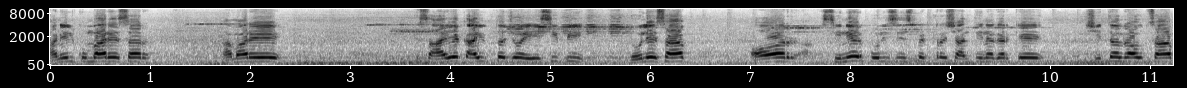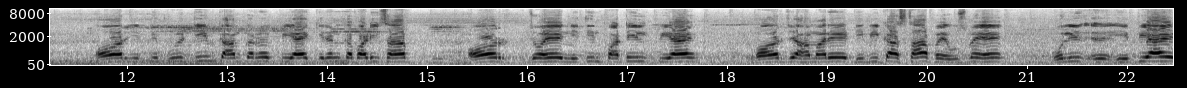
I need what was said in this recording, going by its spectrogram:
अनिल कुंभारे सर, हमारे सहायक आयुक्त तो जो एसीपी धोले साहब और सीनियर पुलिस इंस्पेक्टर शांतिनगर के शीतल राउत साहब और इनकी पूरी टीम काम कर रहे हैं पीआई किरण कबाड़ी साहब और जो है, नितिन पाटिल पीआई और जो हमारे डीबी का स्टाफ है, उसमें है police API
